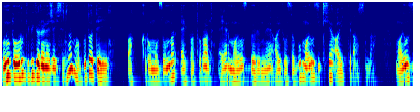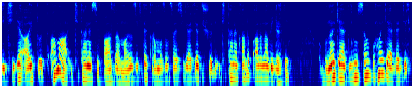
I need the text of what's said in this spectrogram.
Bunu doğru gibi görüneceksiniz ama bu da değil. Bak kromozomlar ekvatoral. Eğer mayoz bölünmeye ait olsa bu mayoz 2'ye aittir aslında. Mayoz 2'de ait ama iki tanesi fazla. Mayoz 2'de kromozom sayısı yarıya düşüyordu. iki tane kalıp alınabilirdi. Buna geldiğimiz zaman bu hangi evredir?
